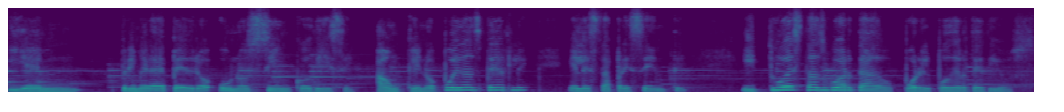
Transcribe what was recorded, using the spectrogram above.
Y en Primera de Pedro 1:5 dice, aunque no puedas verle, él está presente y tú estás guardado por el poder de Dios.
